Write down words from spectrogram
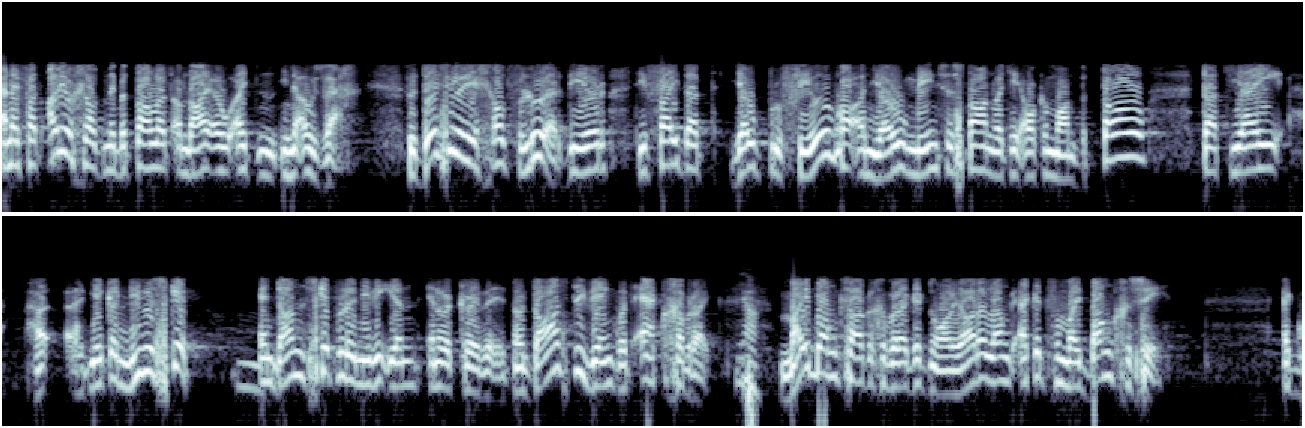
en hy vat al jou geld en hy betaal dit aan daai ou uit en die ou's weg. So dis hoe jy geld verloor deur die feit dat jou profiel waaraan jou mense staan wat jy elke maand betaal dat jy jy kan nuwe skep Hmm. En dan skep hulle 'n nuwe een en hulle kry dit. Nou daar's die wenk wat ek gebruik. Ja. My banksaake gebruik ek nou al jare lank. Ek het vir my bank gesê ek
